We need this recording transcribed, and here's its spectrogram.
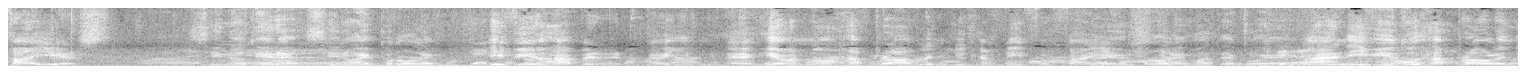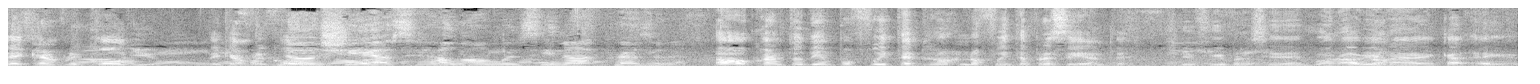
Five years. Si no, tiene, si no hay problema, If you have a, if you don't have problem, you can be for five si hay un years. problema te pueden... And if you do have problem, they can recall you. They can recall No, you. she asked how long was he not president? Oh, ¿cuánto tiempo fuiste? No, no fuiste presidente. Si fui presidente, bueno, había una... eh,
